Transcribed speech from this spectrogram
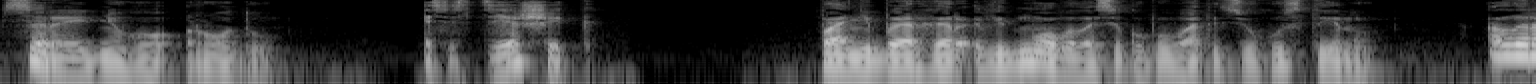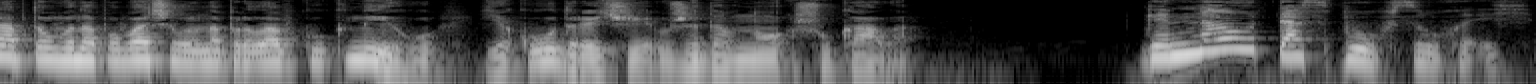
середнього роду. Es ist sehr schick. Пані Бергер відмовилася купувати цю хустину, але раптом вона побачила на прилавку книгу, яку, до речі, вже давно шукала. Genau das Buch suche ich.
